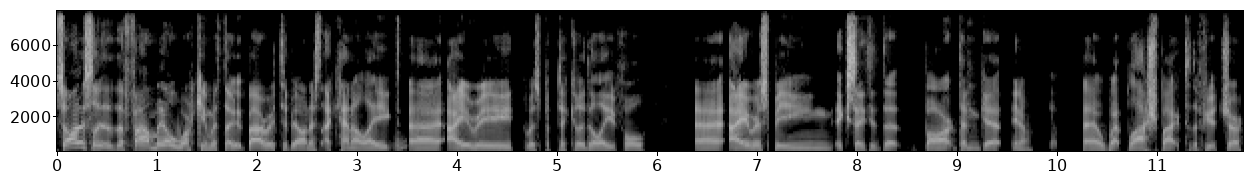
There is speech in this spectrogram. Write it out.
So honestly, the family all working without Barry, to be honest, I kind of liked. Uh, Irey was particularly delightful. Uh, Iris being excited that Bart didn't get, you know, Yep. uh, whiplash back to the future.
